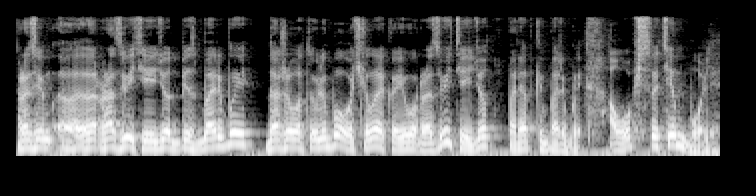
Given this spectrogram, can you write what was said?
Разве э, развитие идет без борьбы? Даже вот у любого человека его развитие идет в порядке борьбы, а общество тем более.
